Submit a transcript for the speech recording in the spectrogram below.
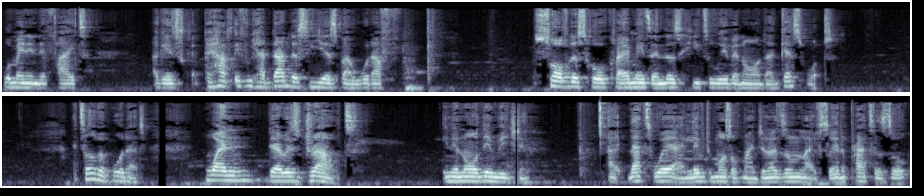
women in the fight against? Perhaps if we had done this years back, would have solve this whole climate and this heat wave and all that, guess what? I tell people that when there is drought in the northern region, I, that's where I lived most of my journalism life. So in the practice, so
